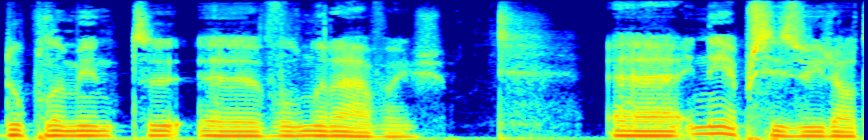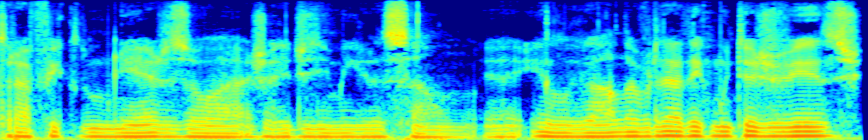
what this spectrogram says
duplamente uh, vulneráveis. Uh, nem é preciso ir ao tráfico de mulheres ou às redes de imigração uh, ilegal. A verdade é que muitas vezes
